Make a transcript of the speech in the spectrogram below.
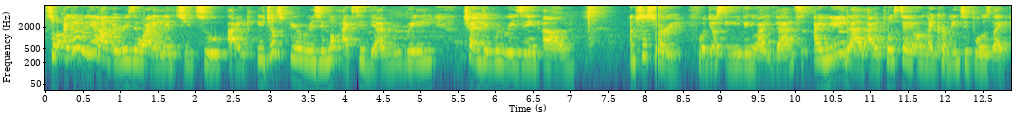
So i don't really have a reason why i left youtube. I you just feel reason not if they are really changeable reason um i'm so sorry for just living like that. I knew that i posted on my community post like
